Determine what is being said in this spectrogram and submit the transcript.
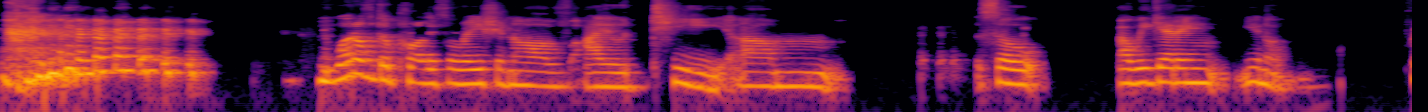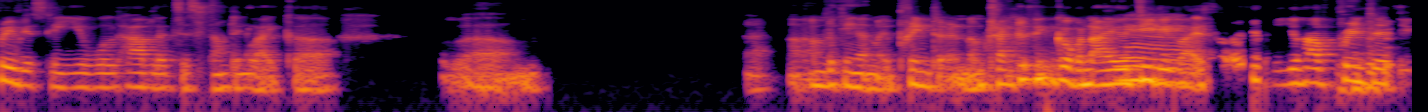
What of the proliferation of IoT? Um, so are we getting, you know, previously you will have, let's say, something like uh um I- I'm looking at my printer and I'm trying to think of an IoT Mm. device. You have printers, you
